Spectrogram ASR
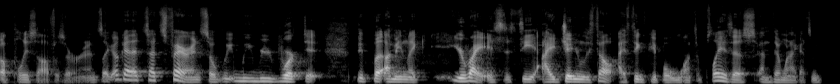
a police officer, and it's like okay, that's that's fair. And so we we reworked it, but, but I mean, like you're right. It's, it's the I genuinely felt I think people want to play this, and then when I got some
